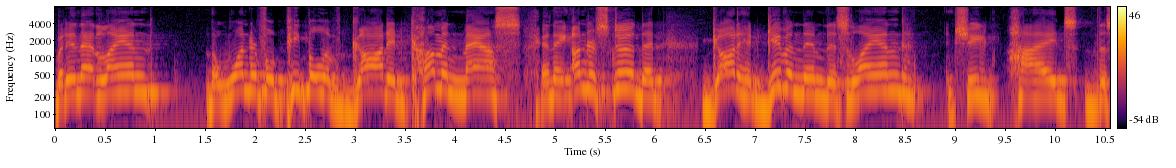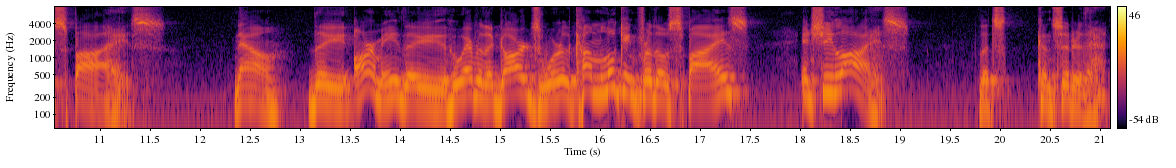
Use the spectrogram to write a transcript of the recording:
But in that land, the wonderful people of God had come in mass, and they understood that God had given them this land, and she hides the spies. Now, the army, the, whoever the guards were, come looking for those spies, and she lies. Let's consider that.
